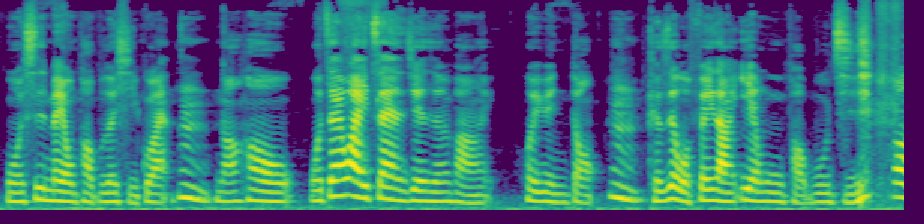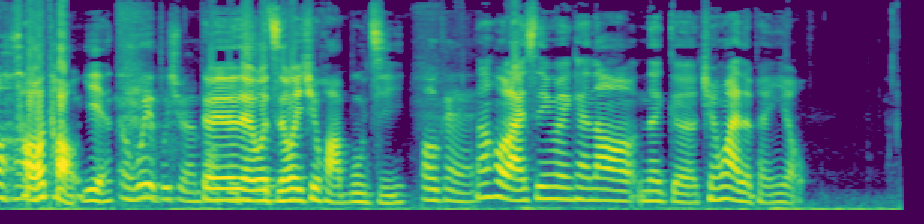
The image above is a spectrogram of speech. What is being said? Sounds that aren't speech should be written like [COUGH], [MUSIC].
我是没有跑步的习惯，嗯，然后我在外站健身房会运动，嗯，可是我非常厌恶跑步机，哦，[LAUGHS] 超讨厌，嗯，我也不喜欢跑步，对对对，我只会去滑步机，OK。那后来是因为看到那个圈外的朋友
